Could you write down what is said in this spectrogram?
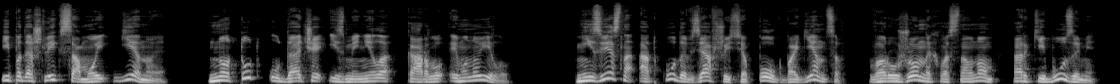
и подошли к самой Генуе. Но тут удача изменила Карлу Эммануилу. Неизвестно откуда взявшийся полк богемцев вооруженных в основном аркибузами,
